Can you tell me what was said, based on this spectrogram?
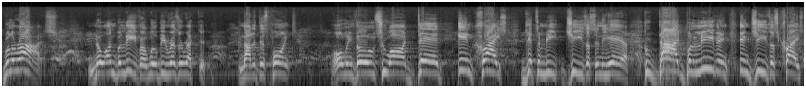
will arise. No unbeliever will be resurrected. Not at this point. Only those who are dead in Christ get to meet Jesus in the air, who died believing in Jesus Christ.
